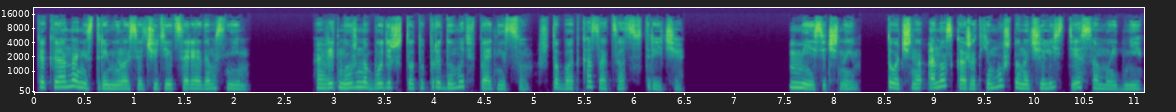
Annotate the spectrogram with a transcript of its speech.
как и она не стремилась очутиться рядом с ним. А ведь нужно будет что-то придумать в пятницу, чтобы отказаться от встречи. Месячные. Точно, она скажет ему, что начались те самые дни.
